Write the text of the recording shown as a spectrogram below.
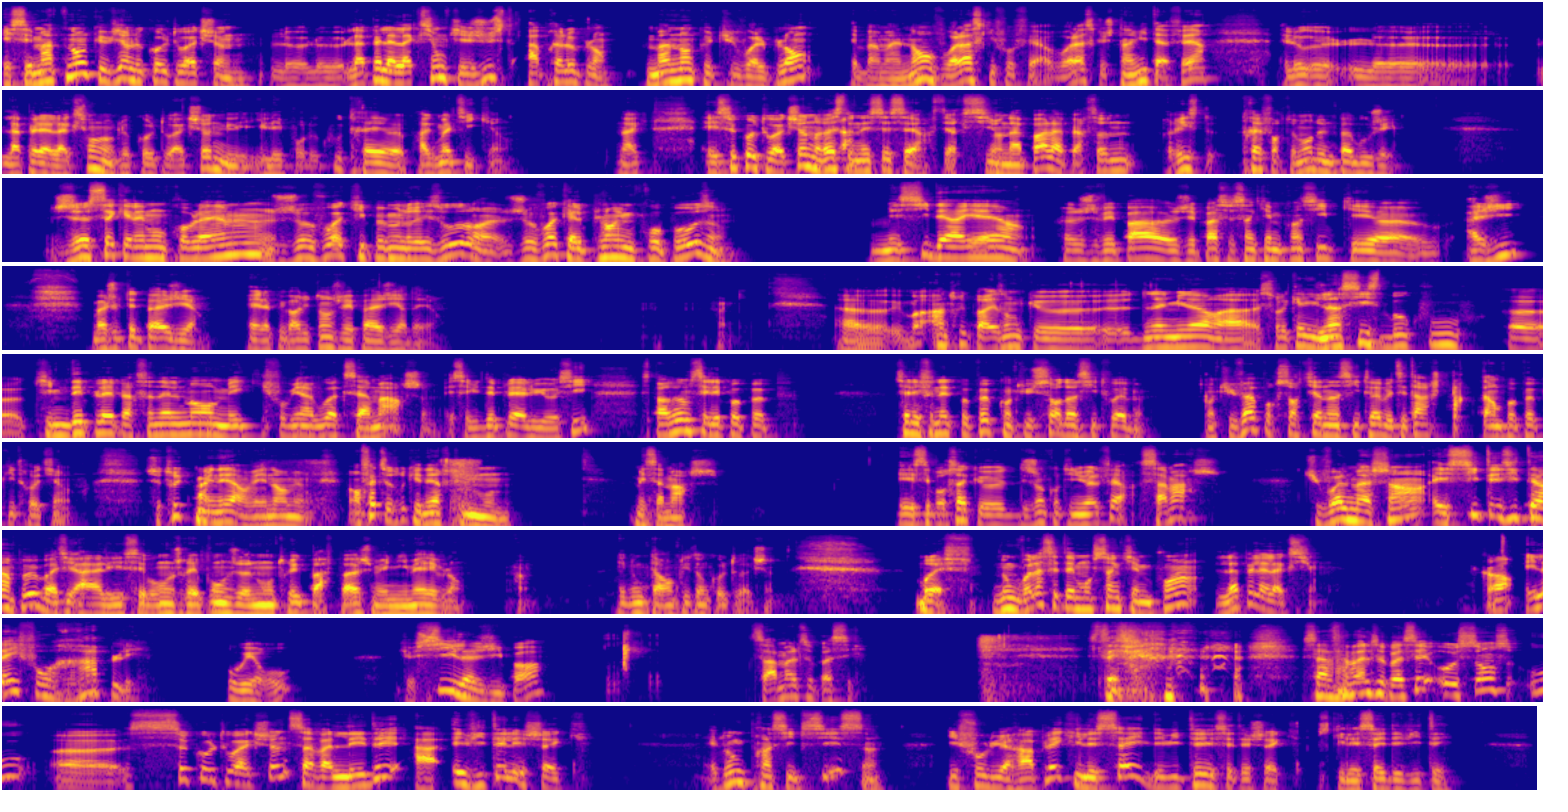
Et c'est maintenant que vient le call to action, le- le- l'appel à l'action qui est juste après le plan. Maintenant que tu vois le plan, et ben maintenant, voilà ce qu'il faut faire, voilà ce que je t'invite à faire. Et le, le- l'appel à l'action, donc le call to action, il est, il est pour le coup très euh, pragmatique. hein. Et ce call to action reste nécessaire. C'est-à-dire que si on n'a pas, la personne risque très fortement de ne pas bouger. Je sais quel est mon problème, je vois qui peut me le résoudre, je vois quel plan il me propose. Mais si derrière, euh, je vais pas, j'ai pas ce cinquième principe qui est euh, agis, bah je vais peut-être pas agir. Et la plupart du temps, je vais pas agir d'ailleurs. Euh, un truc par exemple que euh, Donald Miller a- sur lequel il insiste beaucoup, euh, qui me déplaît personnellement, mais qu'il faut bien avouer que ça marche, et ça lui déplaît à lui aussi, c'est par exemple c'est les pop-up. Tu sais les fenêtres pop-up quand tu sors d'un site web. Quand tu vas pour sortir d'un site web, etc., tac, t'as un pop-up qui te retient. Ce truc m'énerve énormément. En fait, ce truc énerve tout le monde. Mais ça marche. Et c'est pour ça que des gens continuent à le faire. Ça marche. Tu vois le machin, et si t'hésitais un peu, bah tu, ah, allez, c'est bon, je réponds, je donne mon truc, paf, paf, je mets une email et blanc. Et donc t'as rempli ton call to action. Bref. Donc voilà, c'était mon cinquième point, l'appel à l'action. D'accord. Et là, il faut rappeler au héros que s'il agit pas, ça va mal se passer. Ça va mal se passer au sens où euh, ce call to action, ça va l'aider à éviter l'échec. Et donc, principe 6, il faut lui rappeler qu'il essaye d'éviter cet échec, ce qu'il essaye d'éviter.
